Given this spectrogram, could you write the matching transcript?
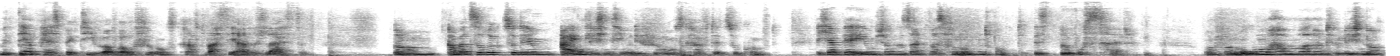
mit der Perspektive auf eure Führungskraft, was sie alles leistet. Ähm, aber zurück zu dem eigentlichen Thema, die Führungskraft der Zukunft. Ich habe ja eben schon gesagt, was von unten druckt, ist Bewusstheit. Und von oben haben wir natürlich noch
